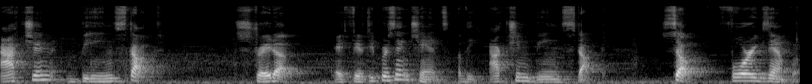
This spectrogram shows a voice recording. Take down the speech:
action being stopped. Straight up. A 50% chance of the action being stopped. So, for example,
